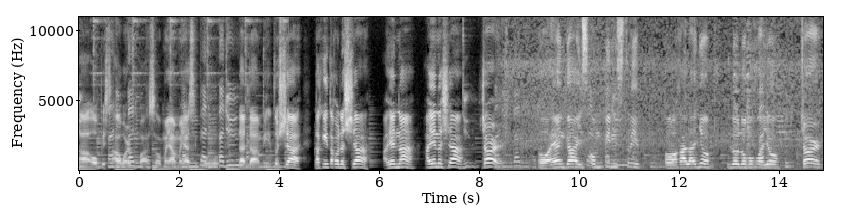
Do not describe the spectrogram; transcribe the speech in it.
ah, office hour pa. So, maya-maya siguro dadami. Ito siya. Nakita ko na siya. Ayan na. Ayan na siya. Char. Oh, ayan guys. Ompin Street. Oh, akala nyo, niloloko ko kayo. Char.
